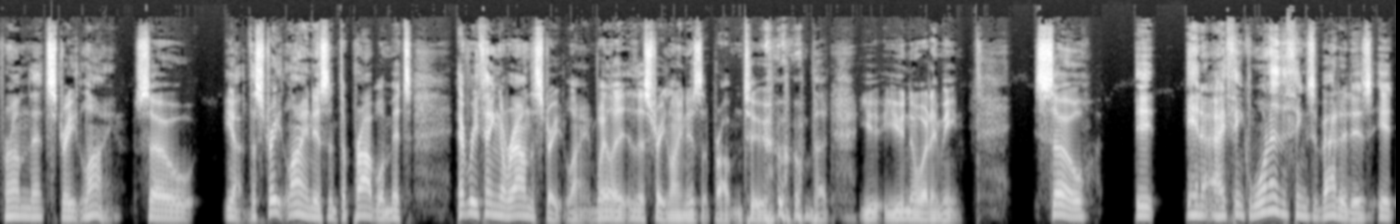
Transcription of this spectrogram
from that straight line. So yeah, the straight line isn't the problem. It's everything around the straight line. Well, the straight line is the problem too, but you you know what I mean. So it and I think one of the things about it is it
